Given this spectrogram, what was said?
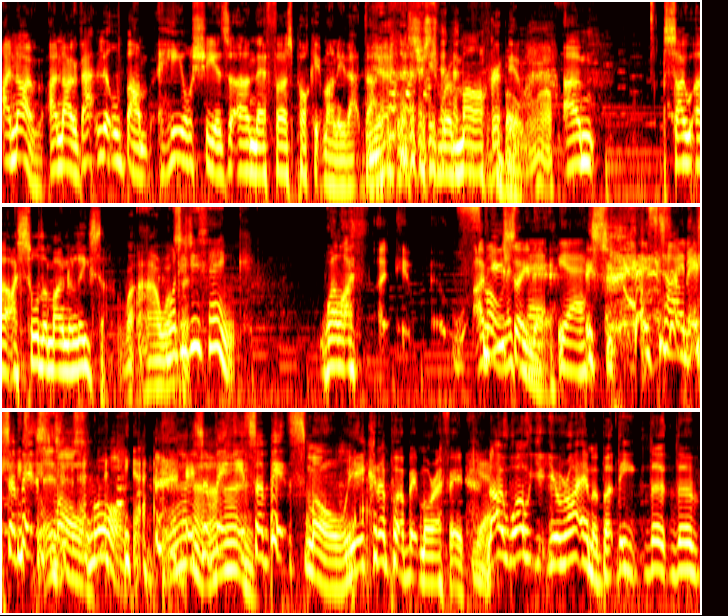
I I know, I know. That little bump, he or she has earned their first pocket money that day. Yeah. It's just remarkable. Um, so uh, I saw the Mona Lisa. Wha- How was What it? did you think? Well, I th- it, Have you isn't seen it? it? Yeah. It's, It's a- tiny. it's a bit Is it small. small? It's a bit. It's a bit small. You could have put a bit more effort in. Yeah. No, well, y- you're right, Emma. But the, the the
